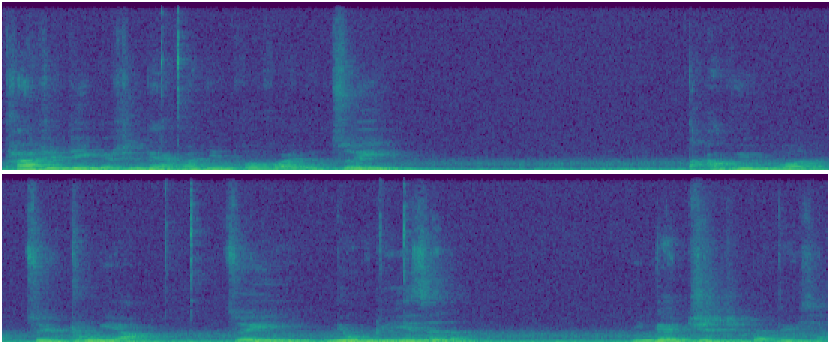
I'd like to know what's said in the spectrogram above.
它是这个生态环境破坏的最大规模的、最重要、最牛鼻子的，应该制止的对象。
